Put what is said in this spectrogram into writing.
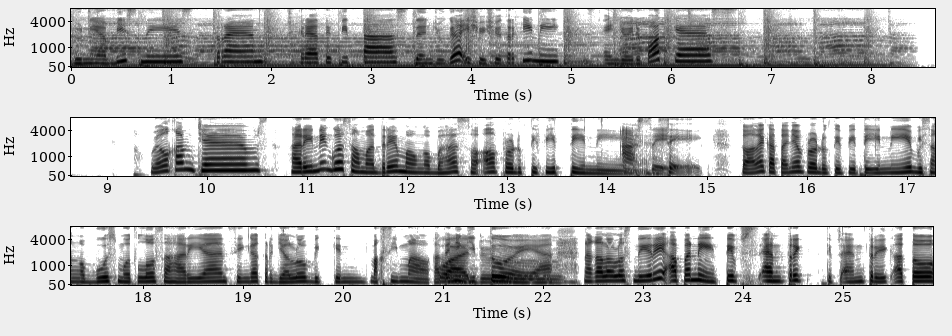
dunia bisnis, trends, kreativitas, dan juga isu-isu terkini. Enjoy the podcast! Welcome James. Hari ini gue sama Dre mau ngebahas soal productivity nih. Asik. Soalnya katanya productivity ini bisa ngeboost mood lo seharian sehingga kerja lo bikin maksimal. Katanya gitu ya. Nah kalau lo sendiri apa nih tips and trick, tips and trick atau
